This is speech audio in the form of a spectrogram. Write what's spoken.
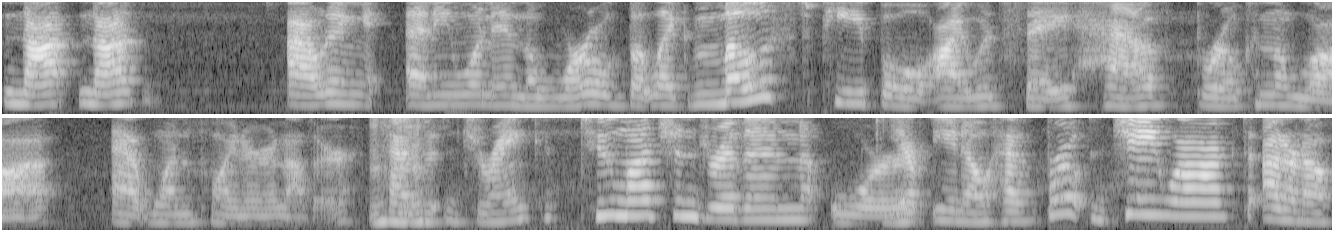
not not outing anyone in the world, but like most people, I would say, have broken the law at one point or another. Have drank too much and driven, or Mm-hmm. Yep. you know, have bro- jaywalked. I don't know,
